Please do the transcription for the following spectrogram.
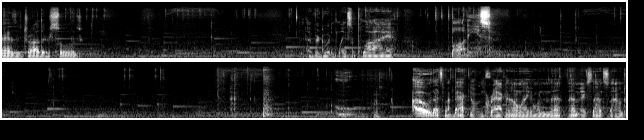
As they draw their soldier. Dwindling supply. Bodies. Oh, that's my back going crack. I don't like it when that, that makes that sound.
